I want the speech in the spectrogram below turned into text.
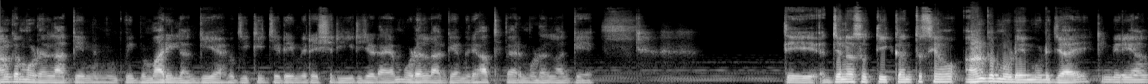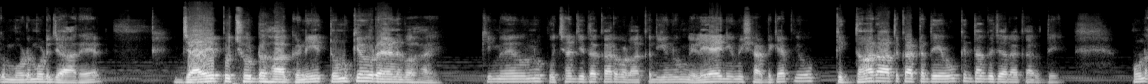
ਅੰਗ ਮੋੜਨ ਲੱਗ ਗਏ, ਮੈਨੂੰ ਕੋਈ ਬਿਮਾਰੀ ਲੱਗ ਗਈ, ਇਹੋ ਜਿਹੀ ਕਿ ਜਿਹੜੇ ਮੇਰੇ ਸਰੀਰ ਜਿਹੜਾ ਹੈ ਮੋੜਨ ਲੱਗ ਗਿਆ, ਮੇਰੇ ਹੱਥ ਪੈਰ ਮੋੜਨ ਲੱਗ ਗਏ। ਤੇ ਜਨ ਸੁੱਤੀ ਕੰਤ ਸਿਓ ਅੰਗ ਮੁੜੇ ਮੁੜ ਜਾਏ, ਕਿ ਮੇਰੇ ਅੰਗ ਮੁੜ ਮੁੜ ਜਾ ਰਿਹਾ ਜਾਏ ਪੁੱਛੋ ਡਹਾਗਣੀ, ਤੁਮ ਕਿਉਂ ਰਹਿਣ ਵਹਾਏ? ਕਿ ਮੈਂ ਉਹਨੂੰ ਪੁੱਛਾਂ ਜਿਹਦਾ ਘਰ ਵਾਲਾ ਕਦੀ ਉਹਨੂੰ ਮਿਲਿਆ ਹੀ ਨਹੀਂ, ਉਹਨੂੰ ਛੱਡ ਗਿਆ, ਵੀ ਉਹ ਕਿੱਦਾਂ ਰਾਤ ਕੱਟਦੇ, ਉਹ ਕਿੱਦਾਂ ਗੁਜ਼ਾਰਾ ਕਰਦੇ? ਹੁਣ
